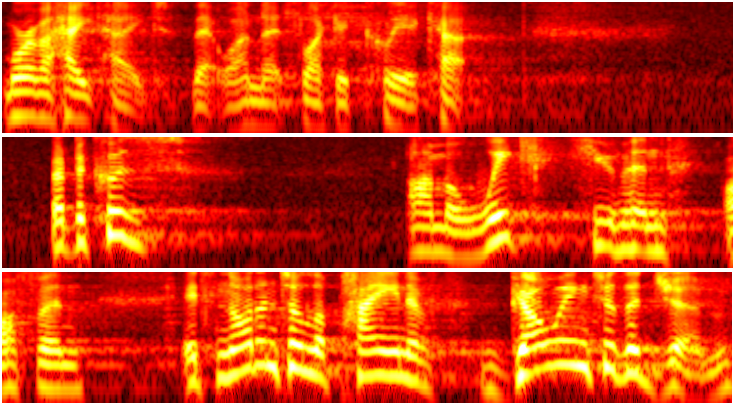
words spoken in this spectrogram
More of a hate hate, that one. That's like a clear cut. But because I'm a weak human often, it's not until the pain of going to the gym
